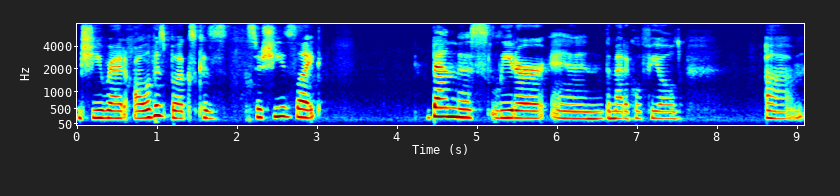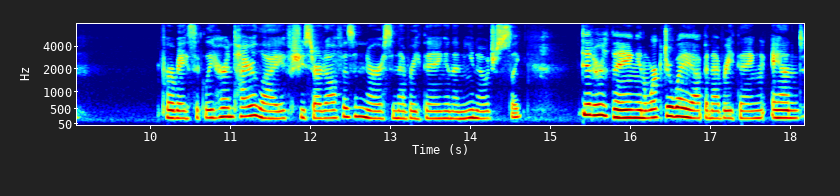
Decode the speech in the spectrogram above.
and she read all of his books because so she's like been this leader in the medical field um, for basically her entire life. She started off as a nurse and everything, and then, you know, just like did her thing and worked her way up and everything. And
